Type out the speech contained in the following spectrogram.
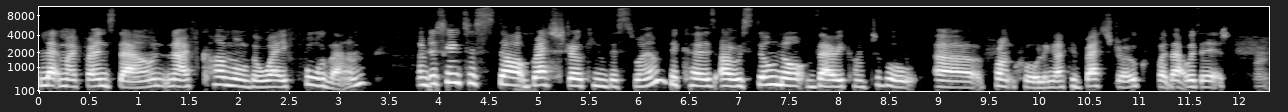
let my friends down, and I've come all the way for them. I'm just going to start breaststroking the swim because I was still not very comfortable uh, front crawling. I could breaststroke, but that was it. Right.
